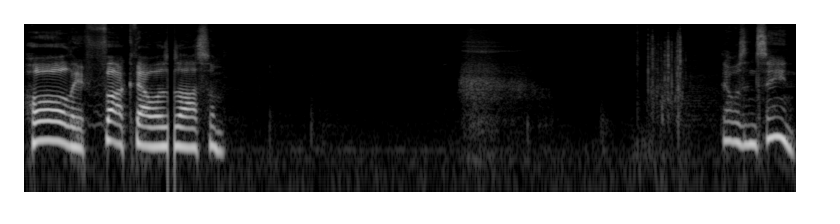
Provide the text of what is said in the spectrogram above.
Holy fuck, that was awesome. That was insane.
